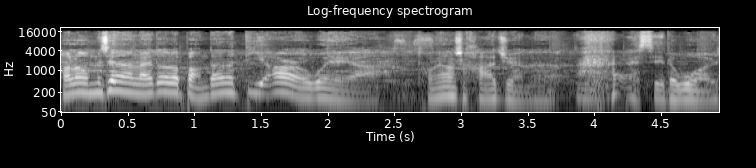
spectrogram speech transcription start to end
好了，我们现在来到了榜单的第二位啊，同样是哈卷的 《Acid Wars》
